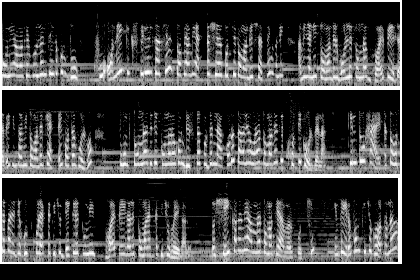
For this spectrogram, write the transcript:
উনি আমাকে বললেন যে এরকম বু- খু- অনেক এক্সপিরিয়েন্স আছে, তবে আমি একটা শেয়ার করছি তোমাদের সাথে। মানে আমি জানি তোমাদের বললে তোমরা ভয় পেয়ে যাবে, কিন্তু আমি তোমাদেরকে একটাই কথা বলব। তোমরা যদি কোনো রকম ডিস্টার্ব ওদের না করো, তাহলে ওরা তোমাদেরকে ক্ষতি করবে না। কিন্তু হ্যাঁ এটা তো হতে পারে যে হুট করে একটা কিছু দেখলে তুমি ভয় পেয়ে গেলে তোমার একটা কিছু হয়ে গেল। তো সেই কারণে আমরা তোমাকে অ্যাভয়েড করছি। কিন্তু এরকম কিছু ঘটনা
